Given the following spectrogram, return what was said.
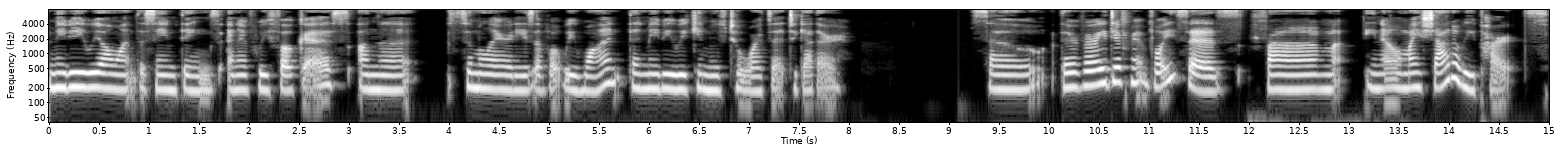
Maybe we all want the same things. And if we focus on the similarities of what we want, then maybe we can move towards it together. So they're very different voices from, you know, my shadowy parts.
